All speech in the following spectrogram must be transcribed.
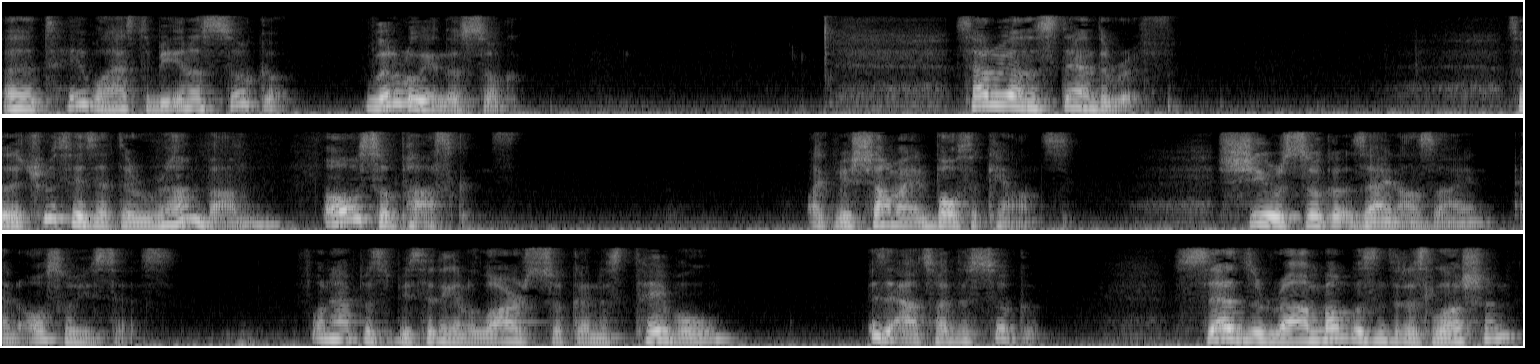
that the table has to be in a sukkah, literally in the sukkah. So how do we understand the Rif? So the truth is that the Rambam also paskins, like Beis Shammai in both accounts, Shir Sukkah Zayin al Zayin, and also he says, if one happens to be sitting in a large sukkah and his table is outside the sukkah. Says the Rambam, listen to this lashon,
